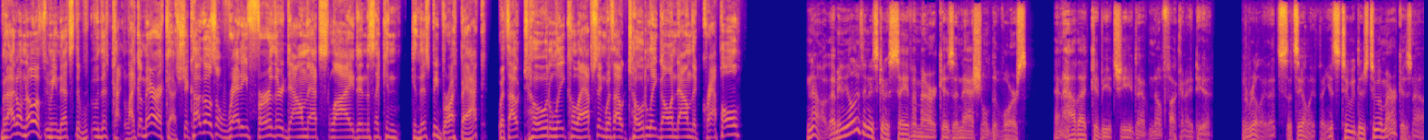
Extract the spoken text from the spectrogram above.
But I don't know if I mean that's the, the like America. Chicago's already further down that slide, and it's like, can can this be brought back without totally collapsing, without totally going down the crap hole? No, I mean the only thing that's going to save America is a national divorce, and how that could be achieved, I have no fucking idea. But really, that's that's the only thing. It's two. There's two Americas now.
